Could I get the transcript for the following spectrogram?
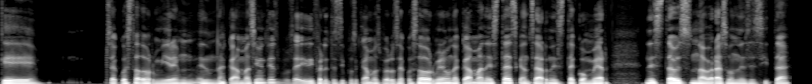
que se acuesta a dormir en, en una cama, ¿sí me entiendes? Pues hay diferentes tipos de camas, pero se acuesta a dormir en una cama, necesita descansar, necesita comer, necesita a veces un abrazo, necesita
